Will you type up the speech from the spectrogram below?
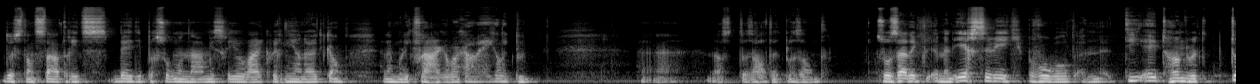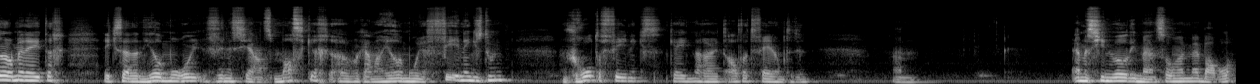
dus dan staat er iets bij die persoon een naam geschreven waar ik weer niet aan uit kan. En dan moet ik vragen, wat gaan we eigenlijk doen? Uh, dat, is, dat is altijd plezant. Zo zet ik in mijn eerste week bijvoorbeeld een T-800 Terminator. Ik zet een heel mooi Venetiaans masker. Uh, we gaan een hele mooie Phoenix doen. Een grote Phoenix. Kijk naar uit. Altijd fijn om te doen. Um, en misschien willen die mensen met mij babbelen.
